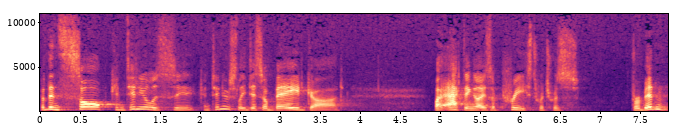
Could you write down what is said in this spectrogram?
but then Saul continuously, continuously disobeyed God by acting as a priest, which was forbidden.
